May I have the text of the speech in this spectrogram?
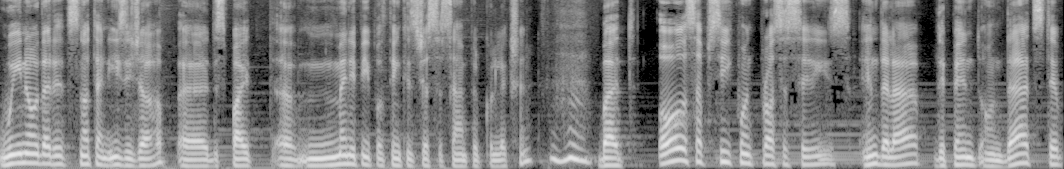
We know that it's not an easy job, uh, despite uh, many people think it's just a sample collection. But all subsequent processes in the lab depend on that step.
